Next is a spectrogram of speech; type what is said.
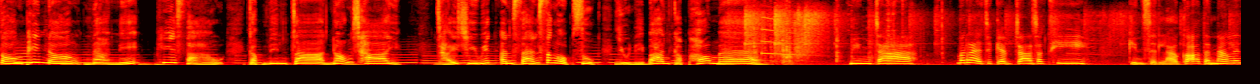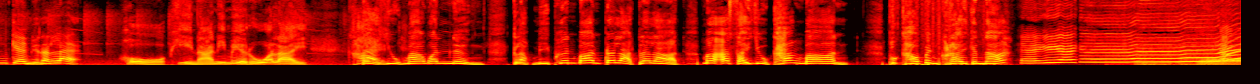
สองพี่น้องนานิ พี่สาว กับนินจาน้องชาย ใช้ชีวิตอันแสนสงบสุขอยู่ในบ้านกับพ่อแม่ นินจา เมื่อไหร่จะเก็บจานสักที กินเสร็จแล้วก็เอาแต่นั่งเล่นเกมอยู่นั่นแหละ โห พี่นานี่ไม่รู้อะไรข้าแต่อยู่มาวันหนึ่ง กลับมีเพื่อนบ้านประหลาดประหลาดๆมาอาศัยอยู่ข้างบ้าน พวกเขาเป็นใครกันนะเฮ้ยเฮ้ยเฮ้ย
